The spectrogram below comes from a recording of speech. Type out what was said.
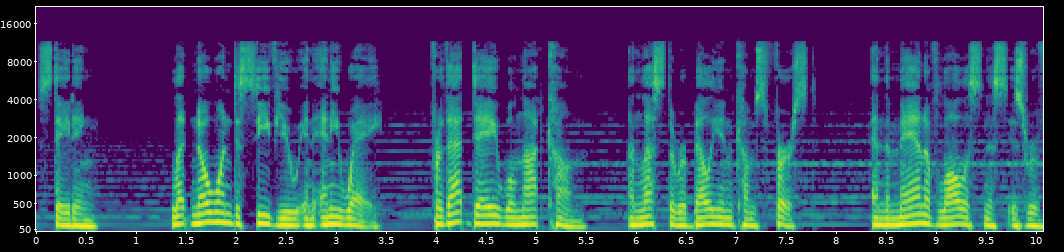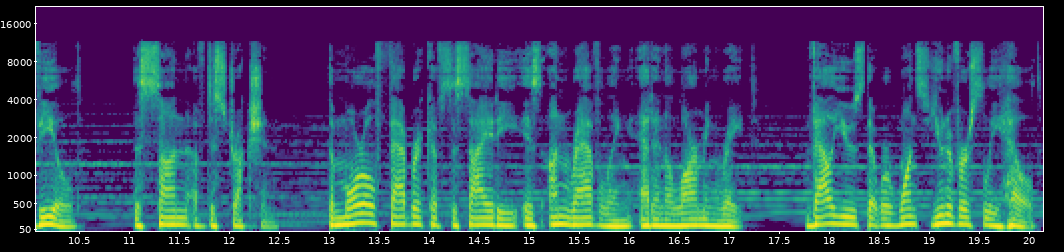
stating, Let no one deceive you in any way, for that day will not come, unless the rebellion comes first, and the man of lawlessness is revealed, the son of destruction. The moral fabric of society is unraveling at an alarming rate. Values that were once universally held,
